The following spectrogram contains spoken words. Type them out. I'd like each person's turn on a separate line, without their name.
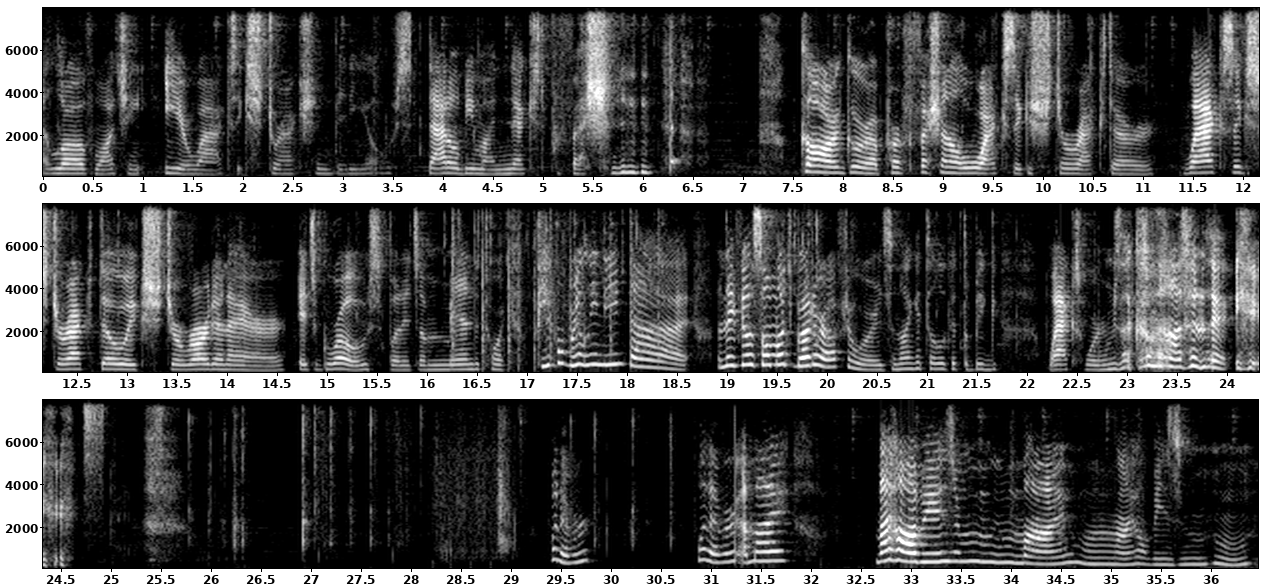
I love watching earwax extraction videos. That'll be my next profession. Gawr Gura, professional wax extractor. Wax extracto extraordinaire. It's gross, but it's a mandatory. People really need that. And they feel so much better afterwards. And I get to look at the big wax worms that come out in their ears. my my hobbies. My my hobbies. -hmm.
